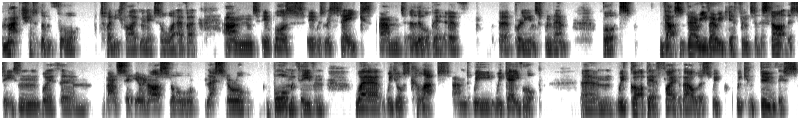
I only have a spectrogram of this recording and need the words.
matched them for 25 minutes or whatever. And it was it was mistakes and a little bit of uh, brilliance from them. But that's very very different to the start of the season with um, man city or arsenal or leicester or bournemouth even where we just collapsed and we we gave up. Um, we've got a bit of fight about us. We we can do this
